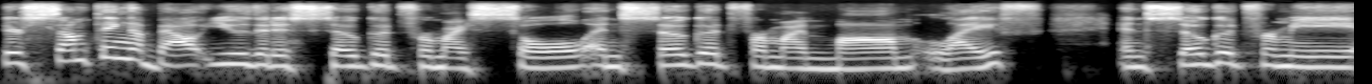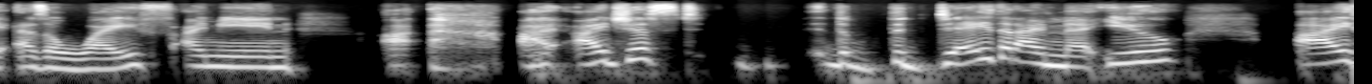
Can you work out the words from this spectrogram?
there's something about you that is so good for my soul and so good for my mom life and so good for me as a wife. I mean, I, I, I just, the, the day that I met you, I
